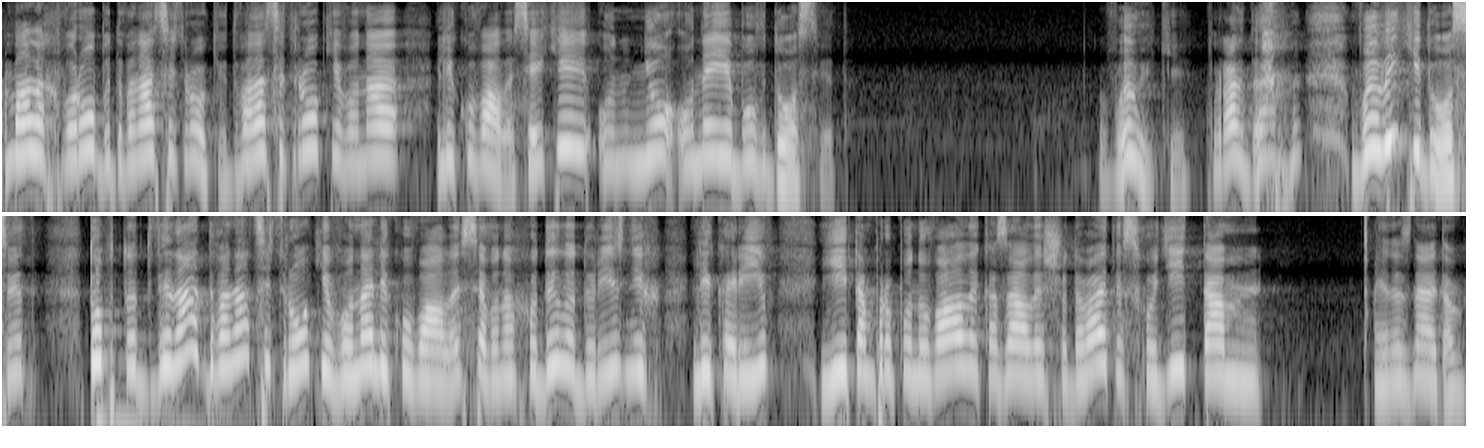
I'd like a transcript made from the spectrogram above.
мала хворобу 12 років. 12 років вона лікувалася. Який у, ньо- у неї був досвід? Великий, правда? Великий досвід. Тобто 12 12 років вона лікувалася, вона ходила до різних лікарів, їй там пропонували, казали, що давайте сходіть там. Я не знаю, там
